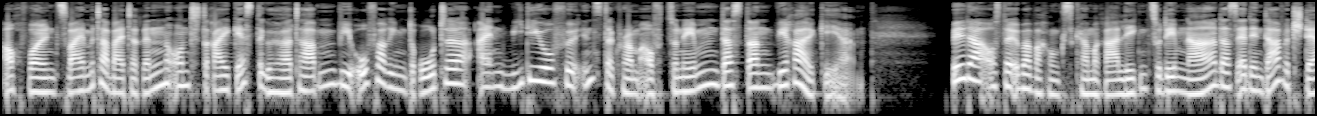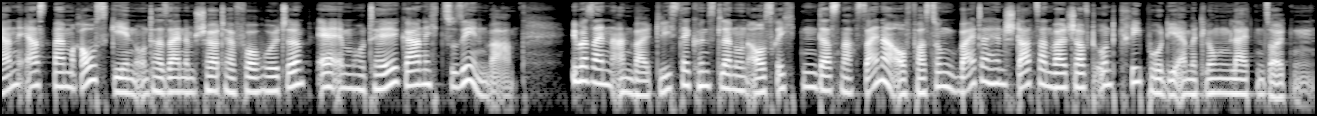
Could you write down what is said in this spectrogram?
Auch wollen zwei Mitarbeiterinnen und drei Gäste gehört haben, wie Ofarim drohte, ein Video für Instagram aufzunehmen, das dann viral gehe. Bilder aus der Überwachungskamera legen zudem nahe, dass er den Davidstern erst beim Rausgehen unter seinem Shirt hervorholte, er im Hotel gar nicht zu sehen war. Über seinen Anwalt ließ der Künstler nun ausrichten, dass nach seiner Auffassung weiterhin Staatsanwaltschaft und Kripo die Ermittlungen leiten sollten.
